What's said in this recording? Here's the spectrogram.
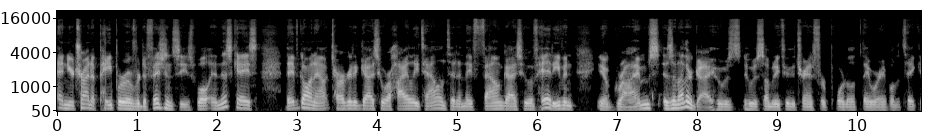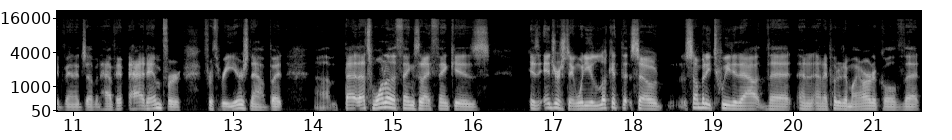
and you're trying to paper over deficiencies. Well in this case they've gone out targeted guys who are highly talented and they've found guys who have hit. Even you know grimes is another guy who was who was somebody through the transfer portal that they were able to take advantage of and have him, had him for for three years now. But um, that, that's one of the things that i think is is interesting. When you look at the so somebody tweeted out that and, and I put it in my article that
